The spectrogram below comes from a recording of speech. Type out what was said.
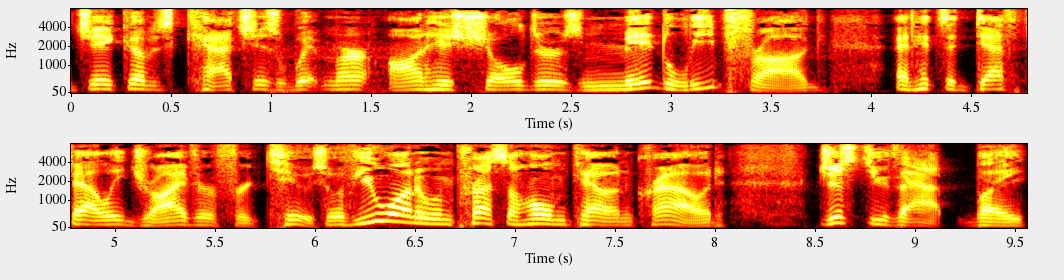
Jacobs catches Whitmer on his shoulders mid leapfrog and hits a Death Valley driver for two. So if you want to impress a hometown crowd, just do that by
